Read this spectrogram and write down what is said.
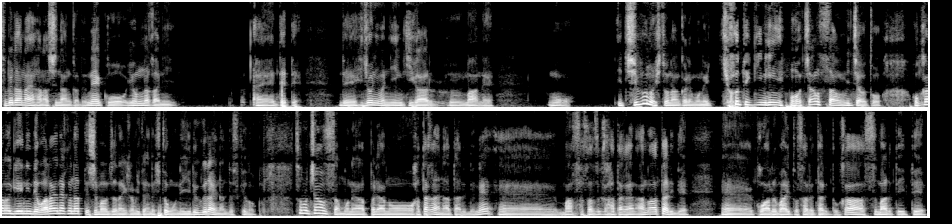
滑らない話なんかでね、こう、世の中に、えー、出て、で、非常に今人気がある。うん、まあね、もう、一部の人なんかにも熱狂的に もうチャンスさんを見ちゃうと他の芸人で笑えなくなってしまうんじゃないかみたいな人もね、いるぐらいなんですけど、そのチャンスさんもね、やっぱりあの、幡ヶ谷のあたりでね、えー、まあ、笹塚幡ヶ谷のあのあたりで、えー、こうアルバイトされたりとか、住まれていて、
